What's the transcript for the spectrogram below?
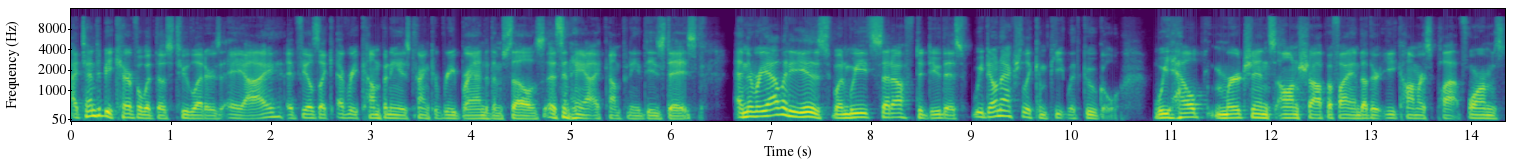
I tend to be careful with those two letters AI. It feels like every company is trying to rebrand themselves as an AI company these days. And the reality is, when we set off to do this, we don't actually compete with Google. We help merchants on Shopify and other e commerce platforms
